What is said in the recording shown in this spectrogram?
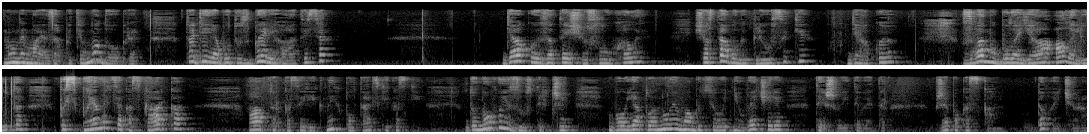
Ну, немає запитів. Ну, добре. Тоді я буду зберігатися. Дякую за те, що слухали, що ставили плюсики. Дякую. З вами була я, Алла Люта, письменниця, казкарка, авторка серії книг Полтавські казки. До нової зустрічі, бо я планую, мабуть, сьогодні ввечері теж вийти в етер. Вже по казкам. До вечора.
